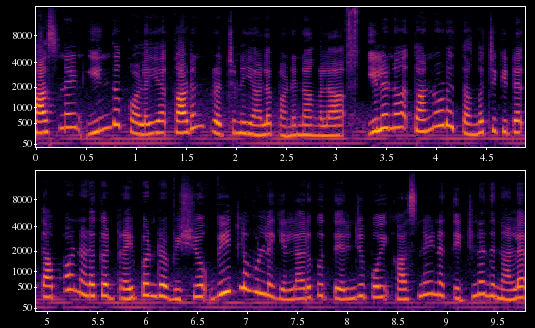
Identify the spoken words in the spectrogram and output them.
ஹஸ்னைன் இந்த கொலைய கடன் பிரச்சனையால பண்ணினாங்களா? இல்லனா தன்னோட தங்கச்சி கிட்ட தப்பா நடக்க ட்ரை பண்ற விஷயம் வீட்ல உள்ள எல்லாருக்கும் தெரிஞ்சு போய் ஹஸ்னைனை திட்டினதுனால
